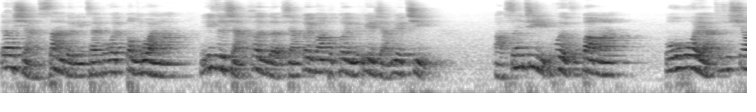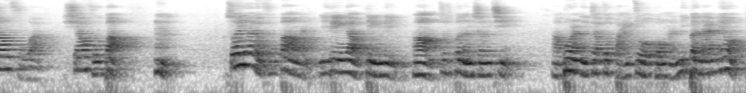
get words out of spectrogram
要想善的，你才不会动乱啊。你一直想恨的，想对方不对，你越想越气，啊，生气会有福报吗？不会啊，就是消福啊，消福报。嗯所以要有福报呢，一定要定力啊，就是不能生气啊，不然你叫做白做工了。你本来没有，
